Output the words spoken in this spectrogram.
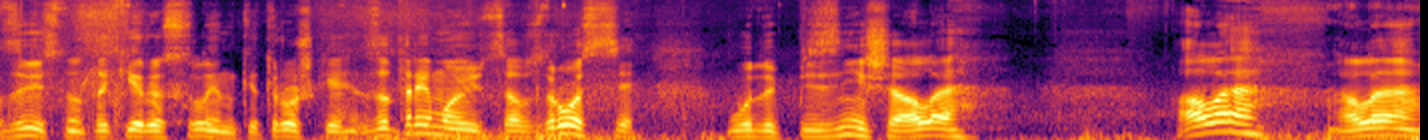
Звісно, такі рослинки трошки затримуються в зрості, будуть пізніше, але. Але, але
